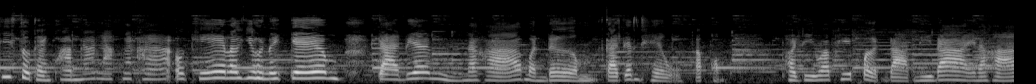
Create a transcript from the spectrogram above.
ที่สุดแห่งความน่ารักนะคะ โอเค เราอยู่ในเกม Guardian นะคะ เหมือนเดิม Guardian t a l ครับผม พอดีว่าพี่เปิดดานนี้ได้นะคะ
